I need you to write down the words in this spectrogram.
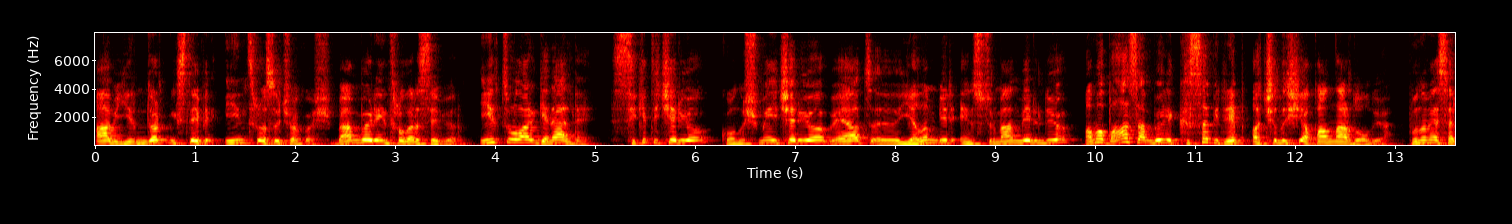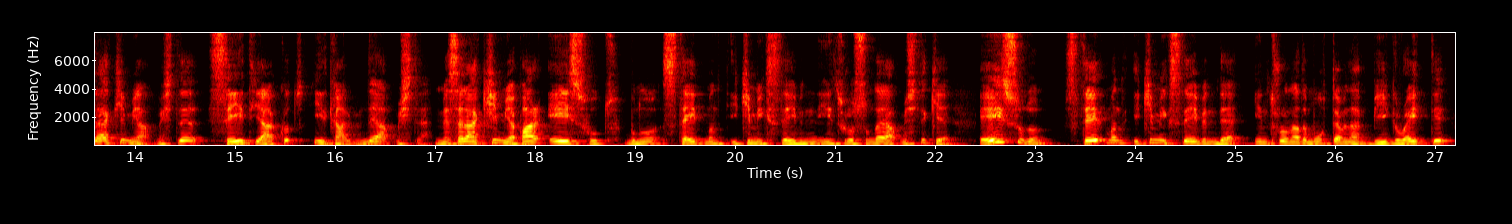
Abi 24 mixtape'in introsu çok hoş. Ben böyle introları seviyorum. Introlar genelde skit içeriyor, konuşma içeriyor veya e, yalın bir enstrüman veriliyor. Ama bazen böyle kısa bir rap açılışı yapanlar da oluyor. Bunu mesela kim yapmıştı? Seyit Yakut ilk albümde yapmıştı. Mesela kim yapar? Ace Hood. Bunu Statement 2 mixtape'inin introsunda yapmıştı ki Ace Hood'un Statement 2 mixtape'inde intronun adı muhtemelen Be Great'ti.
